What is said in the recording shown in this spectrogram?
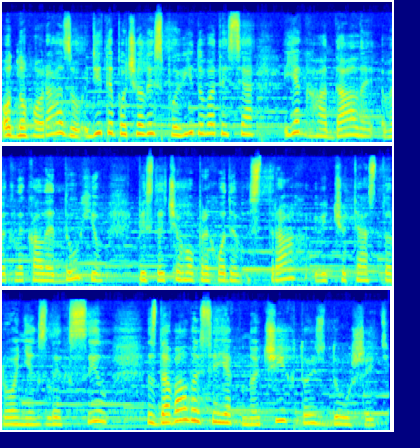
Одного разу діти почали сповідуватися, як гадали, викликали духів, після чого приходив страх, відчуття сторонніх злих сил. Здавалося, як вночі хтось душить.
